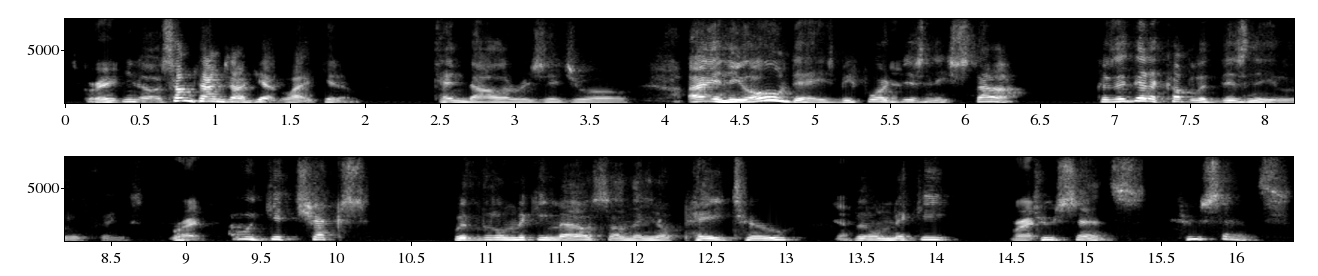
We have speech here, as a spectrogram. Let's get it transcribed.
It's great. you know, sometimes I'll get like, you know, $10 residual. Uh, in the old days, before Yeah. Disney stopped, because I did a couple of Disney little things, Right. I would get checks with little Mickey Mouse on the, you know, pay two, Yeah. little Mickey, Right. two cents, two cents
